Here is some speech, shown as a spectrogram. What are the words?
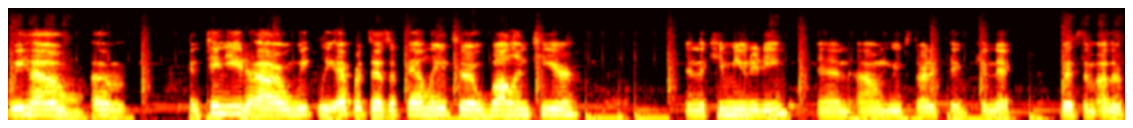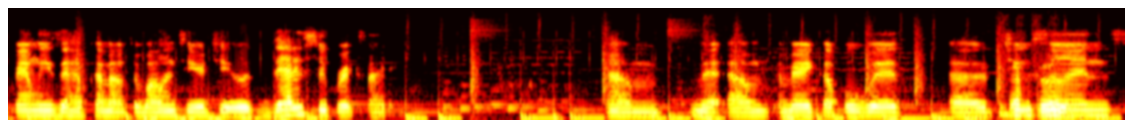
we have um, um, continued yeah. our weekly efforts as a family to volunteer in the community, and um, we've started to connect with some other families that have come out to volunteer too. That is super exciting. Um, met um, a married couple with uh, two sons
